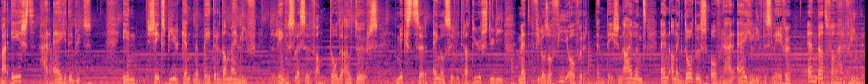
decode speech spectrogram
maar eerst haar eigen debuut. In Shakespeare kent me beter dan mijn lief, levenslessen van dode auteurs, mixt ze Engelse literatuurstudie met filosofie over Temptation Island en anekdotes over haar eigen liefdesleven en dat van haar vrienden.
